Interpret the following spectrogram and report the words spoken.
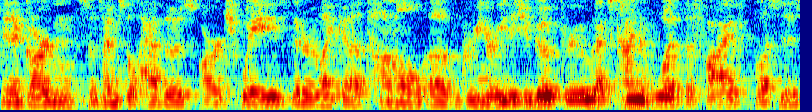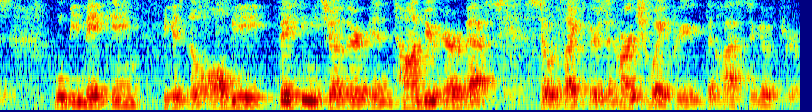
in a garden, sometimes they'll have those archways that are like a tunnel of greenery that you go through. That's kind of what the five pluses will be making because they'll all be facing each other in tendu arabesque. So it's like there's an archway for you, the class to go through.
